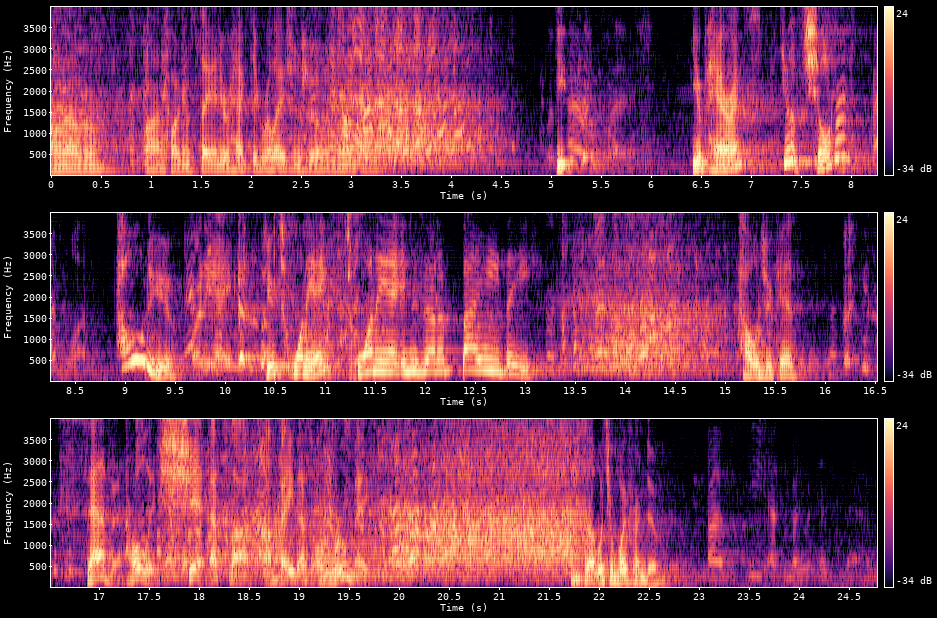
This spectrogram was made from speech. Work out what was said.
Whatever. Fine, fucking stay in your hectic relationship if you want to. You- parents, Your parents? You have children? I have one. How old are you? 28. You're 28? 28 and you've got a baby. How old's your kid? Seven. Holy shit, that's not a baby, that's a roommate. So, what's your boyfriend do? Um, he at the moment is stay-at-home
